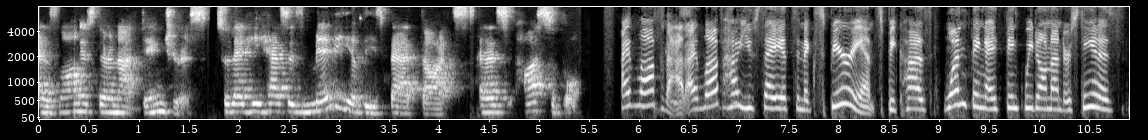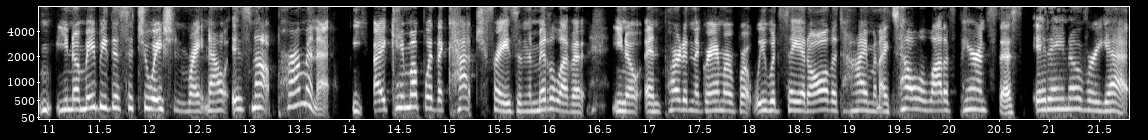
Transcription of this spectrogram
as long as they're not dangerous, so that he has as many of these bad thoughts as possible. I love that. I love how you say it's an experience because one thing I think we don't understand is, you know, maybe the situation right now is not permanent. I came up with a catchphrase in the middle of it, you know, and pardon the grammar, but we would say it all the time. And I tell a lot of parents this it ain't over yet.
